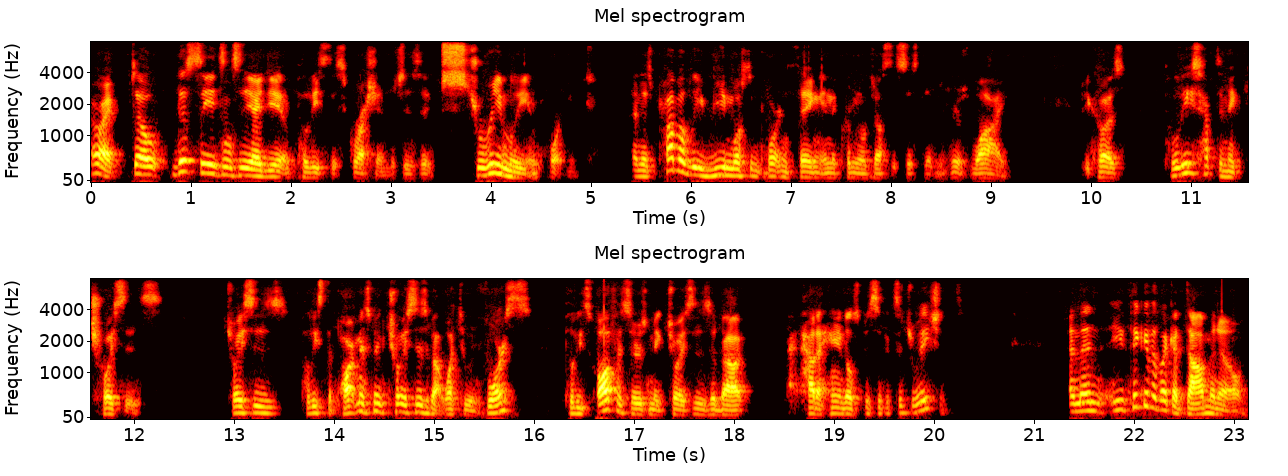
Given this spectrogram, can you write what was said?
All right, so this leads into the idea of police discretion, which is extremely important, and is probably the most important thing in the criminal justice system. And here's why: because police have to make choices. Choices. Police departments make choices about what to enforce. Police officers make choices about how to handle specific situations. And then you think of it like a domino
